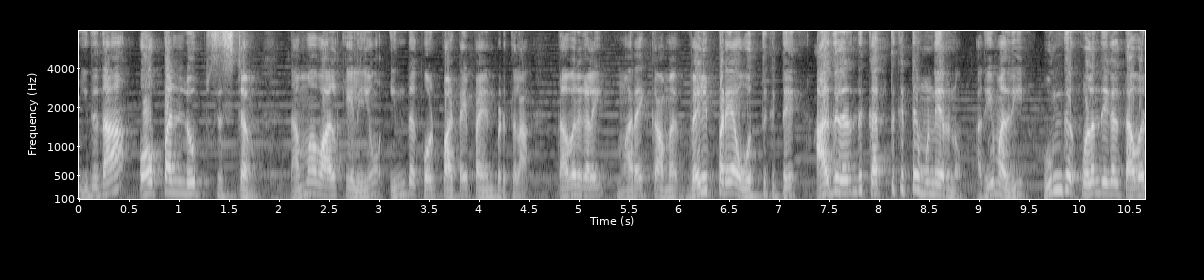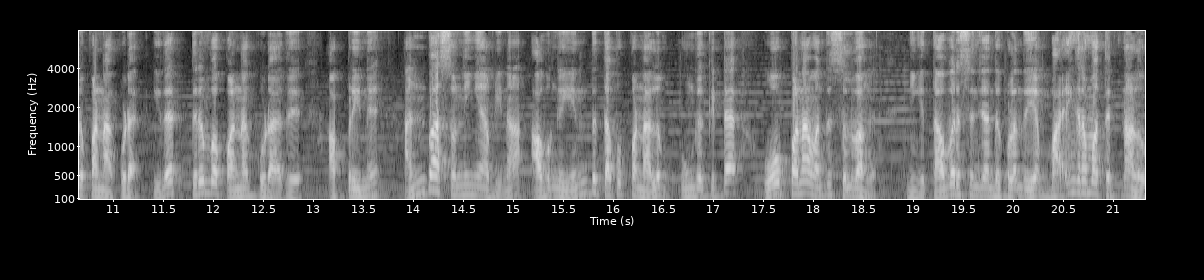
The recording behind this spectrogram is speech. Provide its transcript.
இதுதான் ஓப்பன் லூப் சிஸ்டம் நம்ம வாழ்க்கையிலையும் இந்த கோட்பாட்டை பயன்படுத்தலாம். தவறுகளை மறைக்காம வெளிப்படையா ஒத்துக்கிட்டு அதுல இருந்து கத்துக்கிட்டு முன்னேறணும். அதே மாதிரி உங்க குழந்தைகள் தவறு பண்ணா கூட இதை திரும்ப பண்ணக்கூடாது. அப்படின்னு அன்பா சொன்னீங்க அப்படின்னா அவங்க எந்த தப்பு பண்ணாலும் உங்ககிட்ட ஓப்பனா வந்து சொல்லுவாங்க. நீங்க தவறு செஞ்ச அந்த குழந்தைய பயங்கரமா திட்டினாலோ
